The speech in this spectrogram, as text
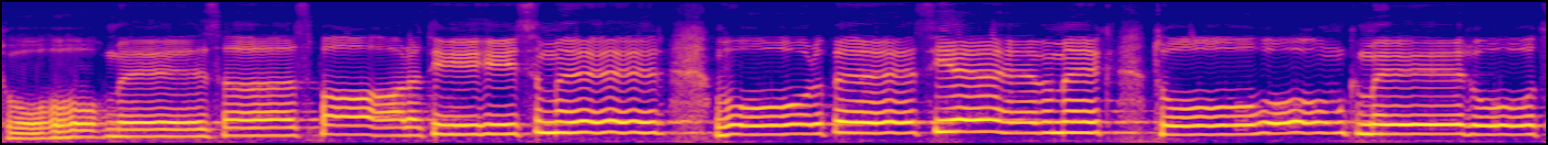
թող մեզ հսպարտիս մեր որպես եւ մեկ թողք մերոց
